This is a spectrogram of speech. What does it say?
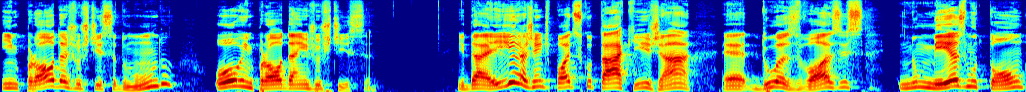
em prol da justiça do mundo ou em prol da injustiça? E daí a gente pode escutar aqui já é, duas vozes no mesmo tom,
